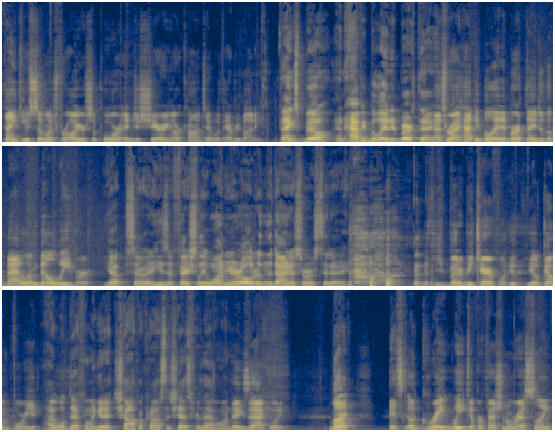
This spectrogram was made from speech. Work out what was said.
thank you so much for all your support and just sharing our content with everybody. Thanks, Bill, and happy belated birthday. That's right. Happy belated birthday to the battling Bill Weaver. yep. So he's officially one year older than the dinosaurs today. you better be careful. He'll, he'll come for you. I will definitely get a chop across the chest for that one. Exactly. But it's a great week of professional wrestling.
